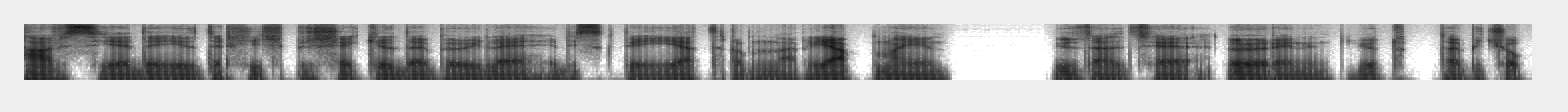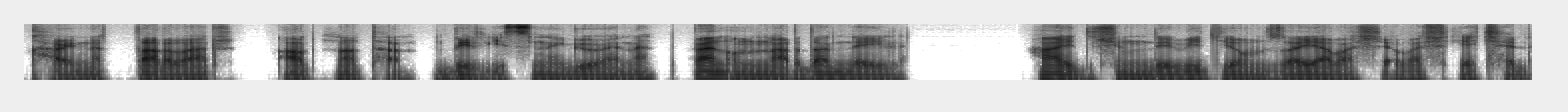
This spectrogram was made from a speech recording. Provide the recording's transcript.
tavsiye değildir. Hiçbir şekilde böyle riskli yatırımlar yapmayın. Güzelce öğrenin. YouTube'da birçok kaynaklar var anlatan, bilgisine güvenen. Ben onlardan değilim. Haydi şimdi videomuza yavaş yavaş geçelim.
